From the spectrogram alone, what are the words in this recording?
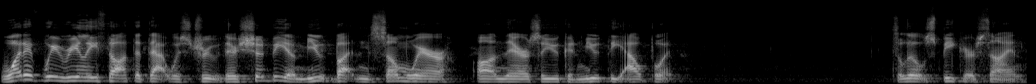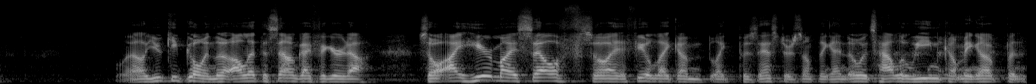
What if we really thought that that was true? There should be a mute button somewhere on there so you could mute the output. It's a little speaker sign. Well, you keep going. I'll let the sound guy figure it out. So I hear myself, so I feel like I'm like possessed or something. I know it's Halloween coming up, and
